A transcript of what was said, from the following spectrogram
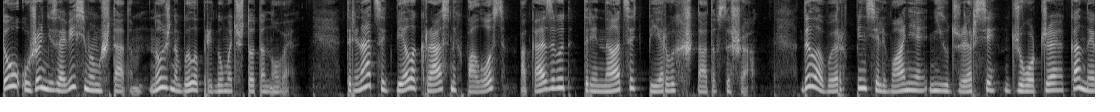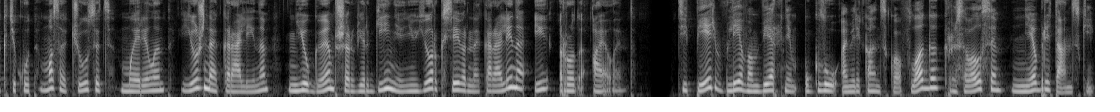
то уже независимым штатам нужно было придумать что-то новое. 13 бело-красных полос показывают 13 первых штатов США. Делавер, Пенсильвания, Нью-Джерси, Джорджия, Коннектикут, Массачусетс, Мэриленд, Южная Каролина, Нью-Гэмпшир, Виргиния, Нью-Йорк, Северная Каролина и Род-Айленд. Теперь в левом верхнем углу американского флага красовался не британский,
